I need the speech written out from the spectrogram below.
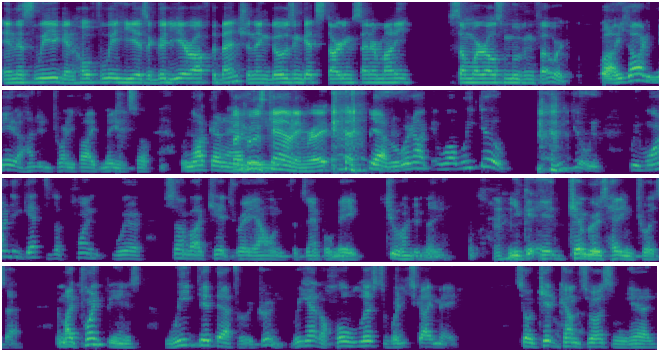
in this league, and hopefully he has a good year off the bench and then goes and gets starting center money somewhere else moving forward. Well, he's already made 125 million, so we're not going to. But who's any, counting, right? yeah, but we're not. Well, we do. We do we wanted to get to the point where some of our kids, Ray Allen, for example, made 200 million. Mm-hmm. You can, Kemba is heading towards that. And my point being is, we did that for recruiting. We had a whole list of what each guy made. So a kid comes to us and we had,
